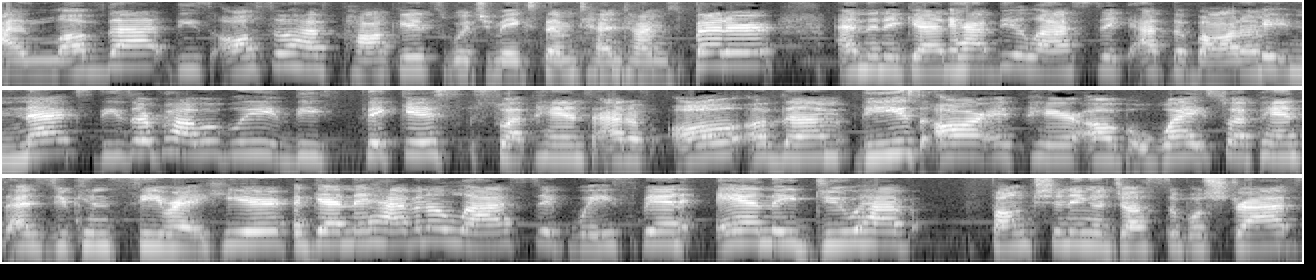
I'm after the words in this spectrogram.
I love that. These also have pockets, which makes them 10 times better. And then again, they have the elastic at the bottom. Okay, next, these are probably the thickest sweatpants out of all of them. These these are a pair of white sweatpants as you can see right here. Again, they have an elastic waistband and they do have functioning adjustable straps.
